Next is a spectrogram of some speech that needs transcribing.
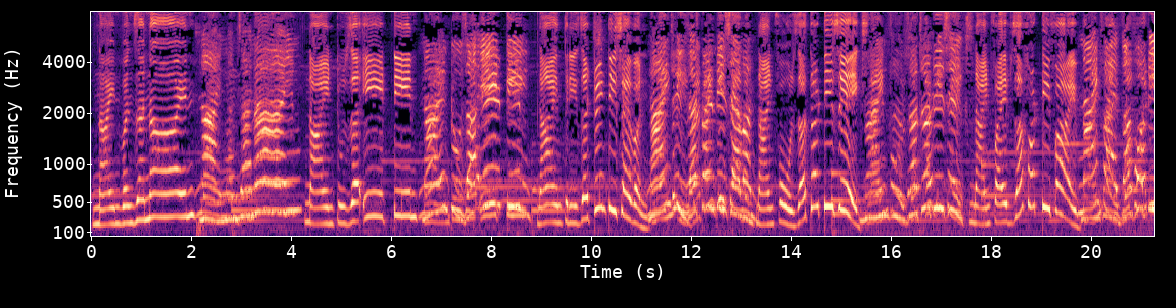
9 ones are 9. Nine ones are nine. 9 twos are 18. Nine twos are eighteen. 9 threes are 27. Nine threes are twenty-seven. 9 fours are 36. Nine fours are thirty-six. 9 fives are 45. Nine fives are forty-five.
